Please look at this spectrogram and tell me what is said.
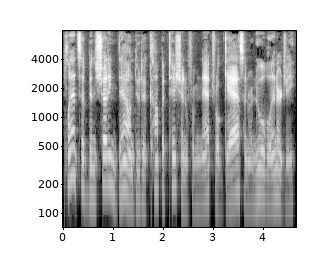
plants have been shutting down due to competition from natural gas and renewable energy.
